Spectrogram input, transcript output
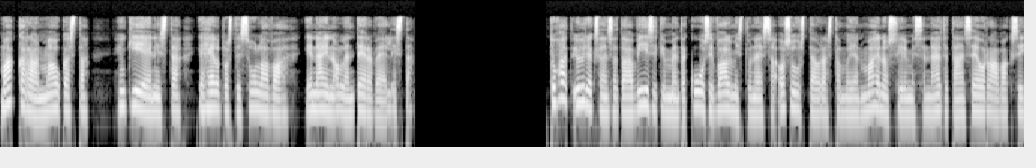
Makkara on maukasta, hygienistä ja helposti sulavaa ja näin ollen terveellistä. 1956 valmistuneessa osuusteurastamojen mainosfilmissä näytetään seuraavaksi,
